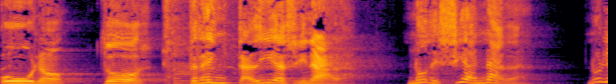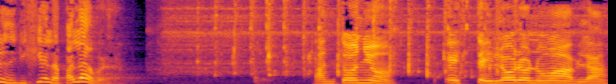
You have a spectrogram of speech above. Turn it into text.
Uno, dos, treinta días y nada. No decía nada. No le dirigía la palabra. Antonio, este loro no habla.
